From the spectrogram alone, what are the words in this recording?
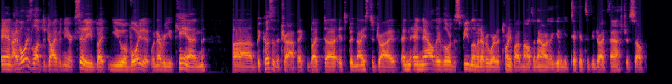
And I've always loved to drive in New York City, but you avoid it whenever you can uh, because of the traffic. But uh, it's been nice to drive, and and now they've lowered the speed limit everywhere to 25 miles an hour, and they're giving you tickets if you drive faster. So.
